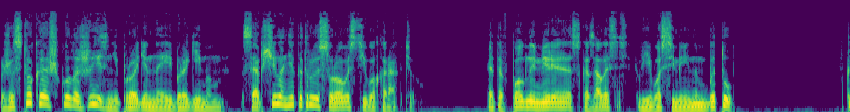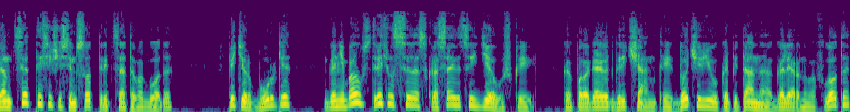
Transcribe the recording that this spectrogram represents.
Жестокая школа жизни, пройденная Ибрагимом, сообщила некоторую суровость его характеру. Это в полной мере сказалось в его семейном быту. В конце 1730 года Петербурге Ганнибал встретился с красавицей-девушкой, как полагают гречанкой, дочерью капитана галерного флота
